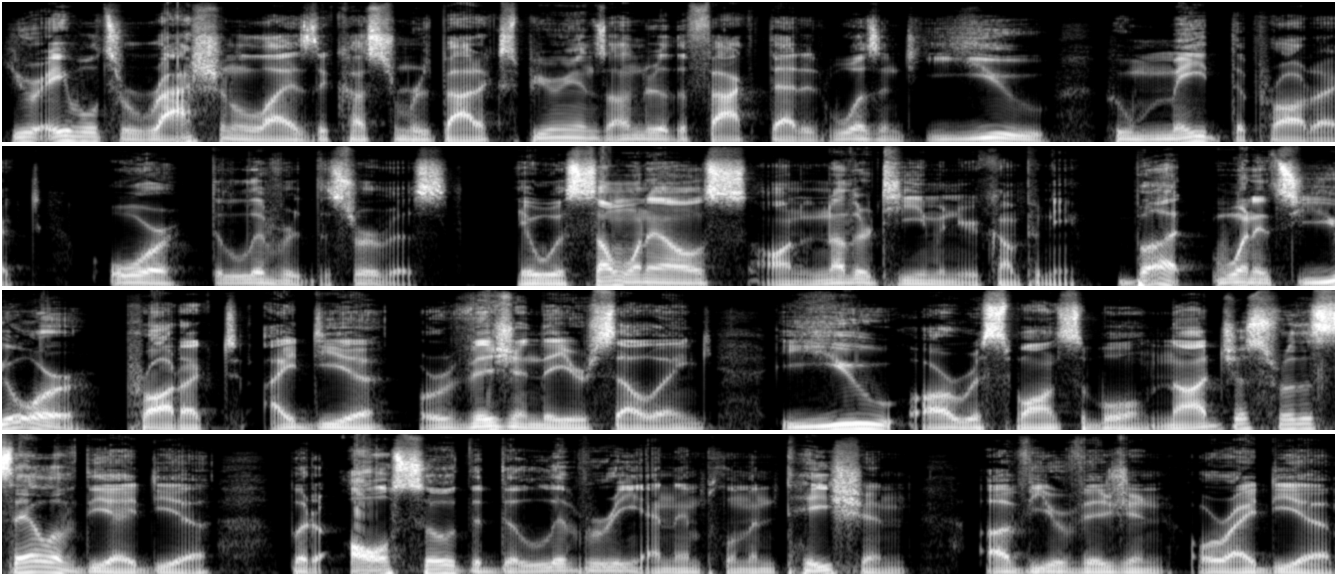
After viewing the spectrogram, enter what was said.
you're able to rationalize the customer's bad experience under the fact that it wasn't you who made the product or delivered the service. It was someone else on another team in your company. But when it's your product, idea, or vision that you're selling, you are responsible not just for the sale of the idea, but also the delivery and implementation of your vision or idea.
